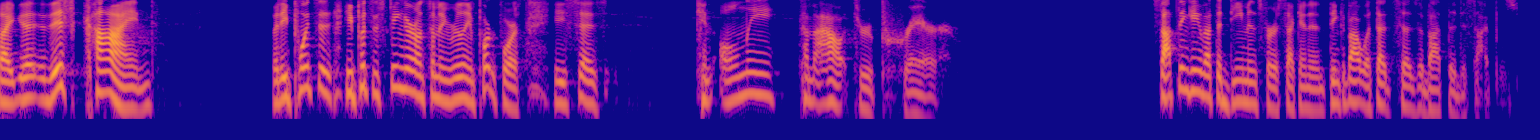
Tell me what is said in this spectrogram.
Like this kind. But he points, he puts his finger on something really important for us. He says, can only come out through prayer. Stop thinking about the demons for a second and think about what that says about the disciples.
